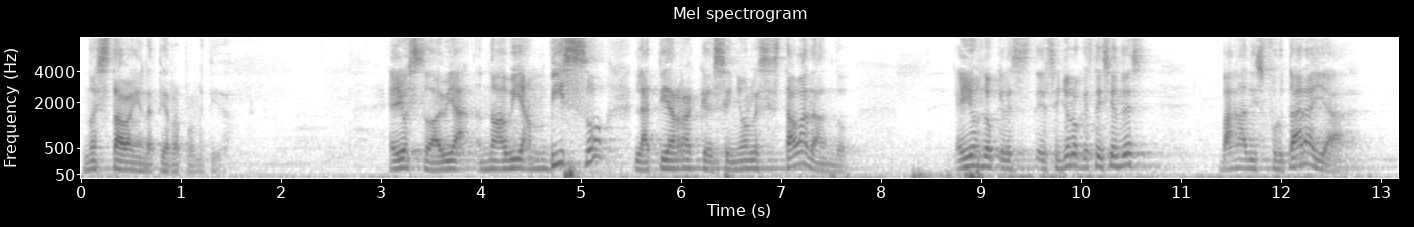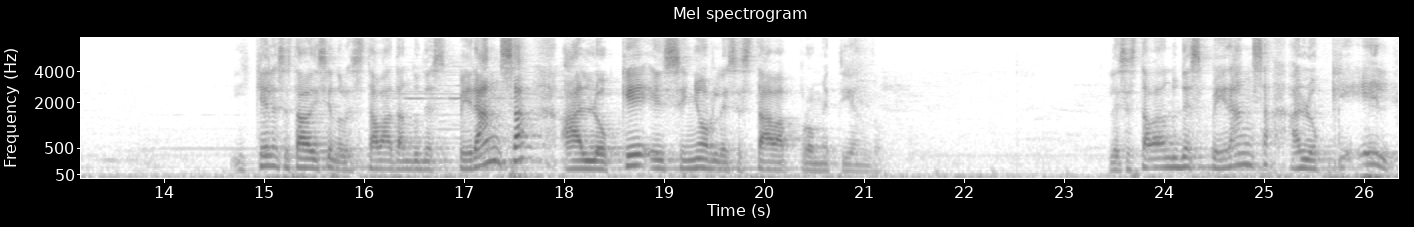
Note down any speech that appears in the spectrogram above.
no estaban en la tierra prometida. Ellos todavía no habían visto la tierra que el Señor les estaba dando. Ellos lo que el Señor lo que está diciendo es, van a disfrutar allá. ¿Y qué les estaba diciendo? Les estaba dando una esperanza a lo que el Señor les estaba prometiendo. Les estaba dando una esperanza a lo que Él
